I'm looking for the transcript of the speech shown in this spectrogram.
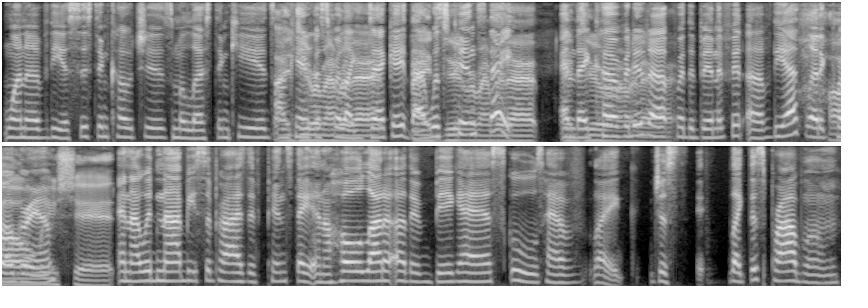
one of the assistant coaches molesting kids on I campus for like that. decade. That I was Penn State. that. I And they covered it up for the benefit of the athletic program. Holy shit! And I would not be surprised if Penn State and a whole lot of other big ass schools have like just like this problem.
